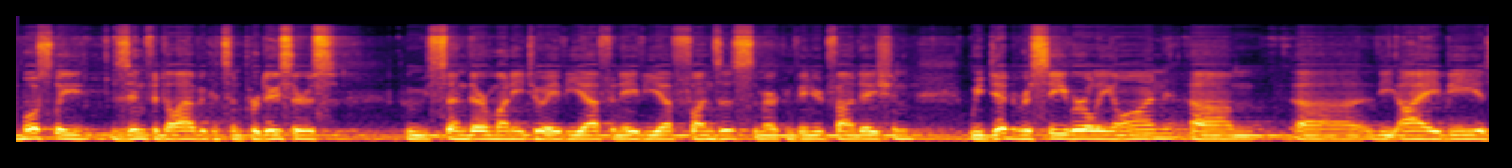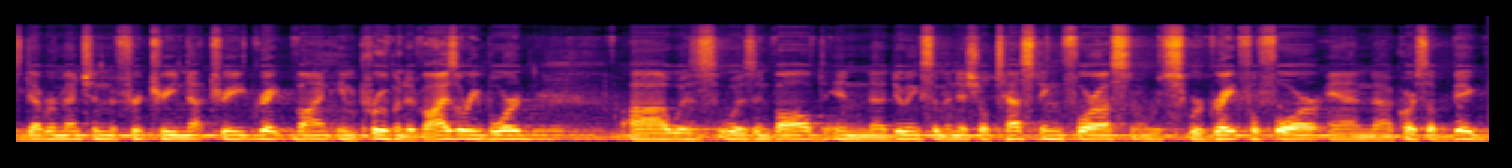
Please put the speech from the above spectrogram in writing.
mostly Zinfandel advocates and producers who send their money to AVF, and AVF funds us, American Vineyard Foundation. We did receive early on um, uh, the IAB, as Deborah mentioned, the Fruit Tree, Nut Tree, Grapevine Improvement Advisory Board uh, was, was involved in uh, doing some initial testing for us, which we're grateful for, and uh, of course a big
